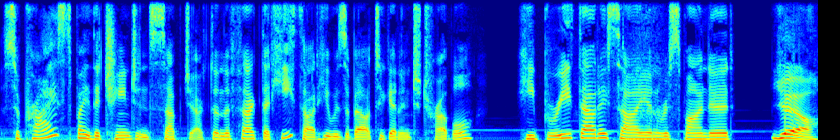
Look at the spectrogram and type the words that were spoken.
Surprised by the change in subject and the fact that he thought he was about to get into trouble, he breathed out a sigh and responded, Yeah,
